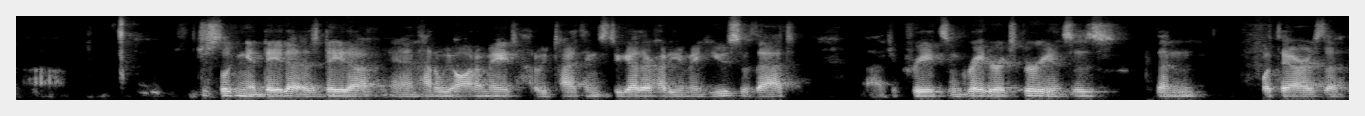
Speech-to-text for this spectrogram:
uh, just looking at data as data and how do we automate, how do we tie things together, how do you make use of that uh, to create some greater experiences than what they are as the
